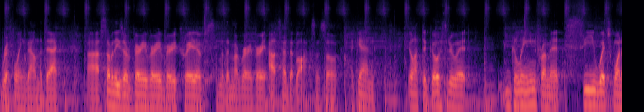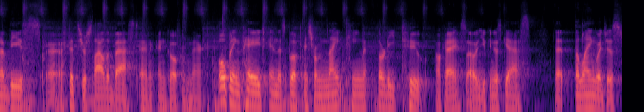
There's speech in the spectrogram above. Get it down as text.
riffling down the deck. Uh, some of these are very, very, very creative. Some of them are very, very outside the box. And so again, you'll have to go through it, glean from it, see which one of these uh, fits your style the best and, and go from there. Opening page in this book is from 1932, okay? So you can just guess that the language is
